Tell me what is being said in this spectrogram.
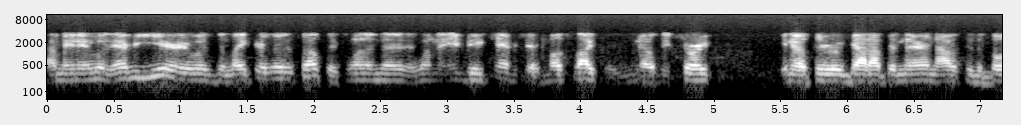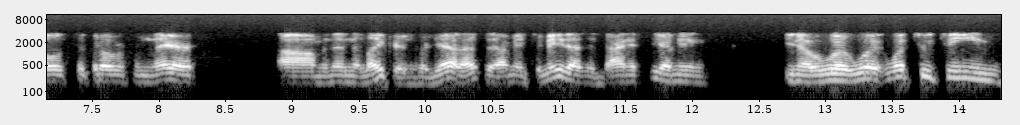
I mean, it was every year it was the Lakers or the Celtics winning the, winning the NBA championship, most likely. You know, Detroit you know, threw got up in there, and obviously the Bulls took it over from there, um, and then the Lakers. But yeah, that's it. I mean, to me, that's a dynasty. I mean, you know, what what, what two teams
